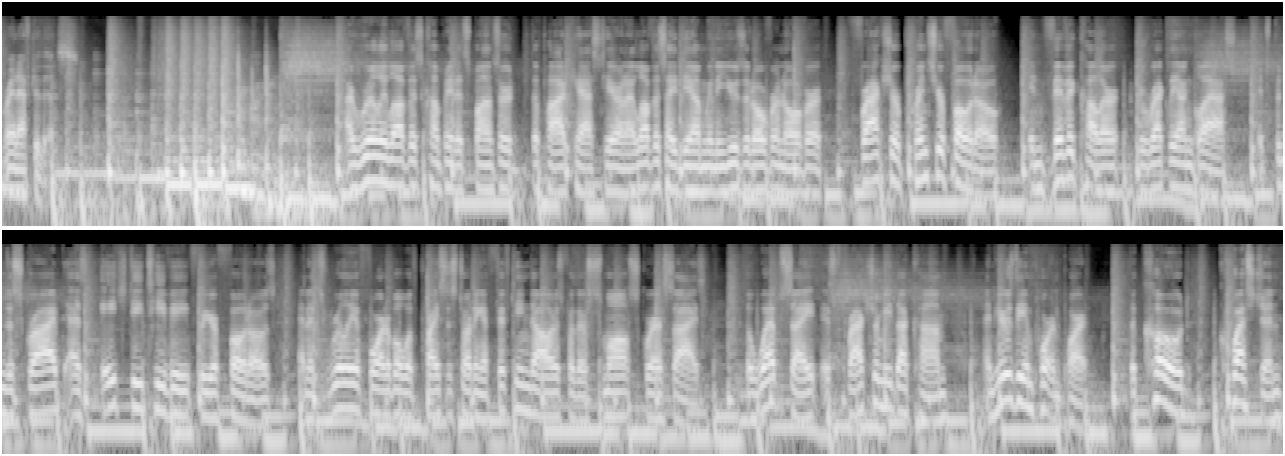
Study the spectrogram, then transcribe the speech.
right after this. I really love this company that sponsored the podcast here, and I love this idea. I'm going to use it over and over. Fracture prints your photo in vivid color directly on glass. It's been described as HD TV for your photos, and it's really affordable with prices starting at $15 for their small square size. The website is fractureme.com, and here's the important part the code question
